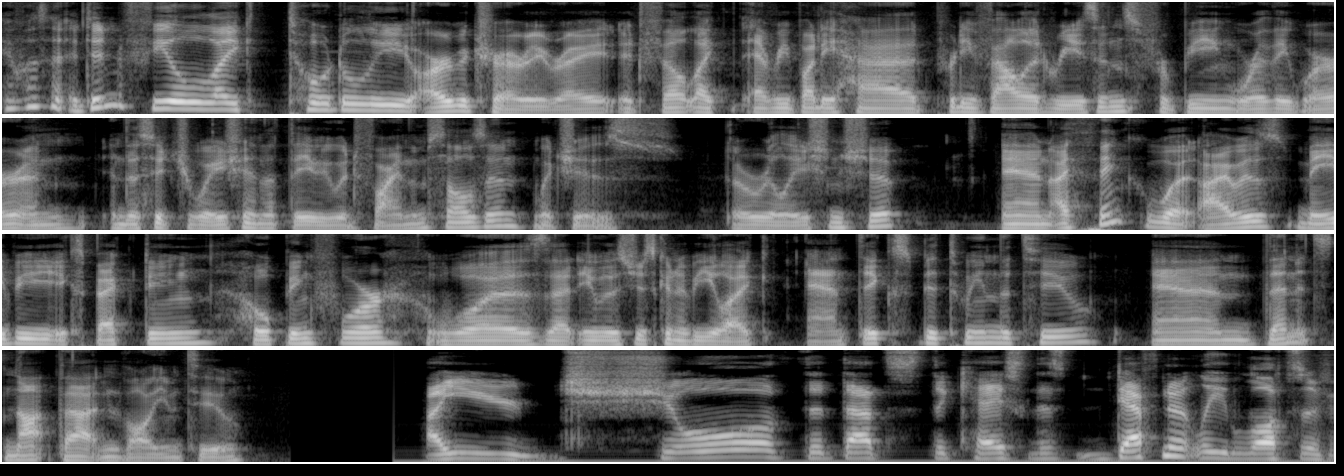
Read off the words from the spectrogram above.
it wasn't it didn't feel like totally arbitrary right? It felt like everybody had pretty valid reasons for being where they were and in the situation that they would find themselves in which is a relationship and I think what I was maybe expecting, hoping for, was that it was just going to be like antics between the two. And then it's not that in volume two. Are you sure that that's the case? There's definitely lots of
